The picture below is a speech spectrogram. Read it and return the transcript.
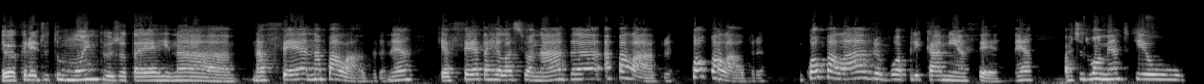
Eu acredito muito, JR, na, na fé na palavra, né? Que a fé está relacionada à palavra. Qual palavra? Em qual palavra eu vou aplicar a minha fé, né? A partir do momento que eu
